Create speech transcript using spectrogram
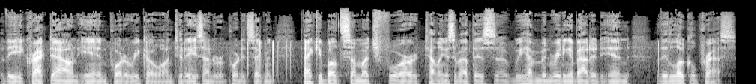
the crackdown in Puerto Rico on today's underreported segment. Thank you both so much for telling us about this. Uh, we haven't been reading about it in the local press.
